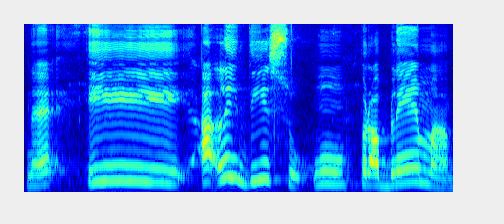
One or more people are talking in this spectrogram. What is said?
Né? E, além disso, um problema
